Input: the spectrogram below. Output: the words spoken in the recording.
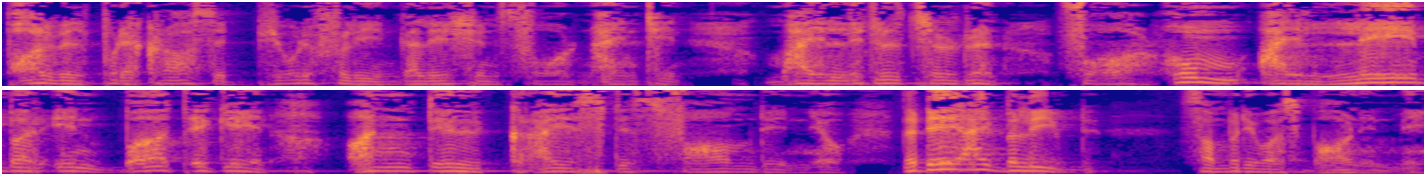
Paul will put across it beautifully in Galatians 4:19. My little children, for whom I labor in birth again until Christ is formed in you. The day I believed somebody was born in me.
